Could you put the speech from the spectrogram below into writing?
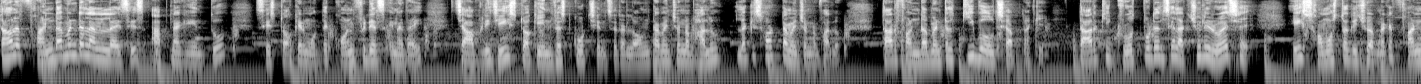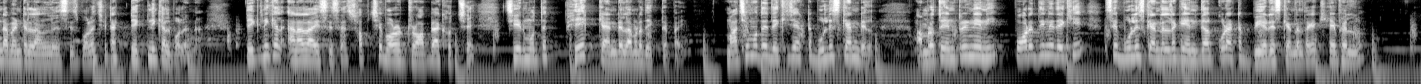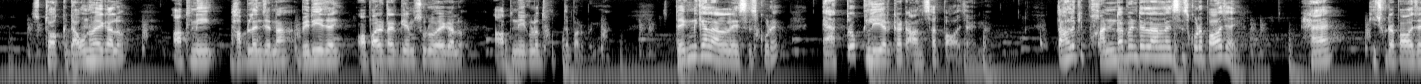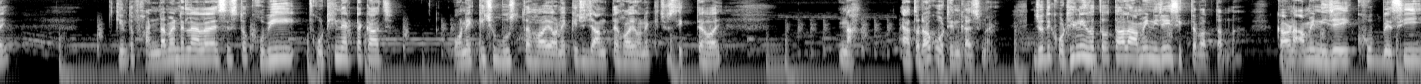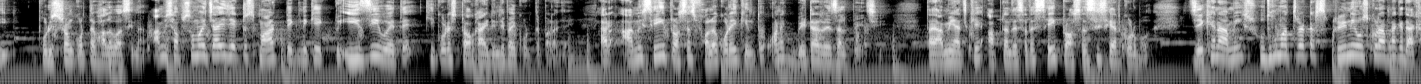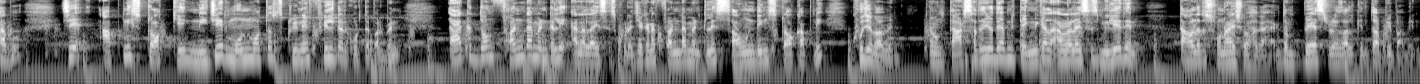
তাহলে ফান্ডামেন্টাল অ্যানালাইসিস আপনাকে কিন্তু সেই স্টকের মধ্যে কনফিডেন্স এনে দেয় যে আপনি যেই স্টকে ইনভেস্ট করছেন, সেটা লং টার্মের জন্য ভালো নাকি শর্ট টার্মের জন্য ভালো? তার ফান্ডামেন্টাল কি বলছে আপনাকে? তার কি গ্রোথ পোটেন্সিয়াল অ্যাকচুয়ালি রয়েছে? এই সমস্ত কিছু আপনাকে ফান্ডামেন্টাল অ্যানালাইসিস বলে, যেটা টেকনিক্যাল বলে না। টেকনিক্যাল অ্যানালাইসিসের সবচেয়ে বড় ড্রব্যাক হচ্ছে যে এর মধ্যে ফেক ক্যান্ডেল আমরা দেখতে পাই। মাঝে মধ্যে দেখি যে একটা বুলিশ ক্যান্ডেল আমরা তো এন্ট্রি নিয়ে নিই, পরের দিনে দেখি সেই বুলিশ ক্যান্ডেলটাকে এনকাপ করে একটা বিয়ারেস ক্যান্ডেলটাকে খেয়ে ফেলল। স্টক ডাউন হয়ে গেল। আপনি ভাবলেন যে না, বেরিয়ে যাই। অপারেটার গেম শুরু হয়ে গেল। আপনি এগুলো ধরতে পারবেন না। টেকনিক্যাল অ্যানালাইসিস করে এত ক্লিয়ার কাট আনসার পাওয়া যায় না। তাহলে কি ফান্ডামেন্টাল অ্যানালাইসিস করে পাওয়া যায়? হ্যাঁ কিছুটা পাওয়া যায়। কিন্তু ফান্ডামেন্টাল অ্যানালাইসিস তো খুবই কঠিন একটা কাজ। অনেক কিছু বুঝতে হয়, অনেক কিছু জানতে হয়, অনেক কিছু শিখতে হয়। না, এতটাও কঠিন কাজ নয়। যদি কঠিনই হতো, তাহলে আমি নিজেই শিখতে পারতাম না। কারণ আমি নিজেই খুব বেশি পরিশ্রম করতে ভালোবাসি না। আমি সবসময় চাই যে একটু স্মার্ট টেকনিকে একটু ইজি ওয়েতে কী করে স্টক আইডেন্টিফাই করতে পারা যায়। আর আমি সেই প্রসেস ফলো করেই কিন্তু অনেক বেটার রেজাল্ট পেয়েছি। তাই আমি আজকে আপনাদের সাথে সেই প্রসেসই শেয়ার করব, যেখানে আমি শুধুমাত্র একটা স্ক্রিন ইউজ করে আপনাকে দেখাবো যে আপনি স্টককে নিজের মন মতো স্ক্রিনে ফিল্টার করতে পারবেন। একদম ফান্ডামেন্টালি অ্যানালাইসিস করে, যেখানে ফান্ডামেন্টালি সাউন্ডিং স্টক আপনি খুঁজে পাবেন। এবং তার সাথে যদি আপনি টেকনিক্যাল অ্যানালাইসিস মিলিয়ে দেন, তাহলে তো সোনায় সোহাগা, একদম বেস্ট রেজাল্ট কিন্তু আপনি পাবেন।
